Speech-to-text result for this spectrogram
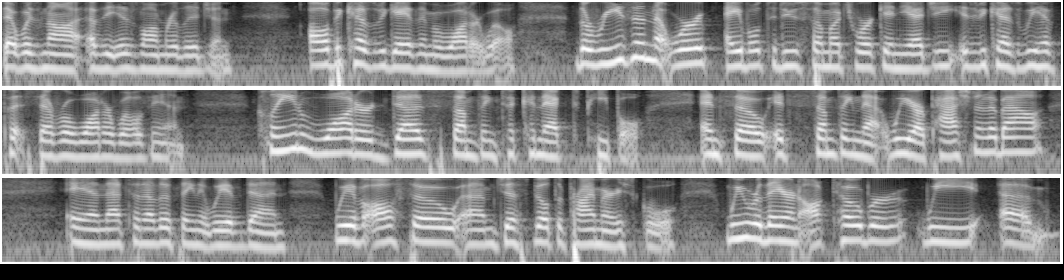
that was not of the Islam religion all because we gave them a water well. The reason that we're able to do so much work in Yeji is because we have put several water wells in. Clean water does something to connect people. And so it's something that we are passionate about. And that's another thing that we have done. We have also um, just built a primary school. We were there in October. We, um,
